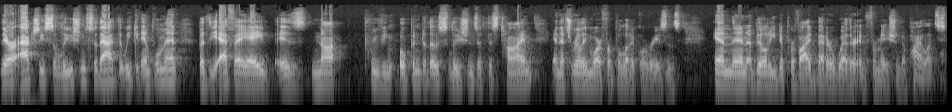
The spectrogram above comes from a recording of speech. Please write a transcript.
there are actually solutions to that that we can implement, but the FAA is not proving open to those solutions at this time, and that's really more for political reasons. And then ability to provide better weather information to pilots.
